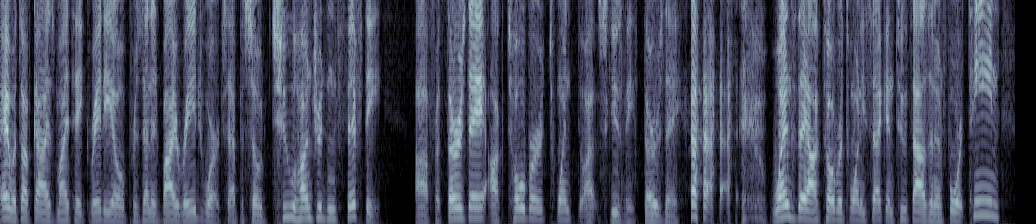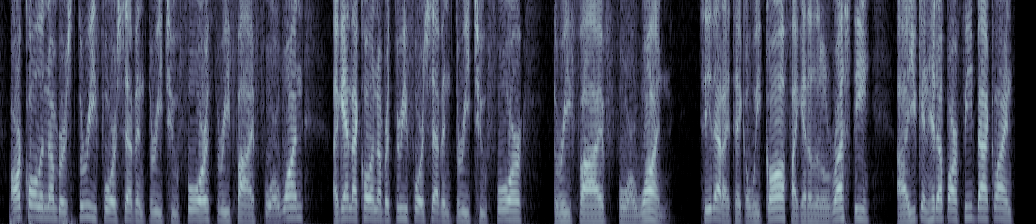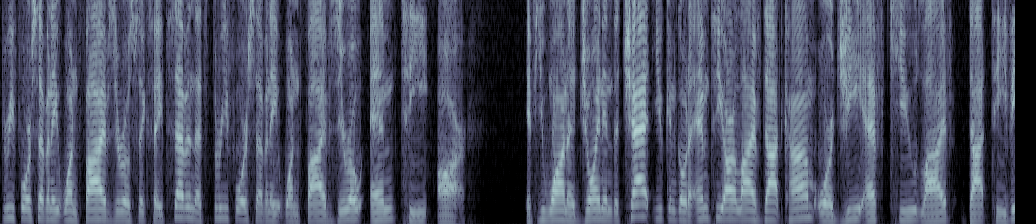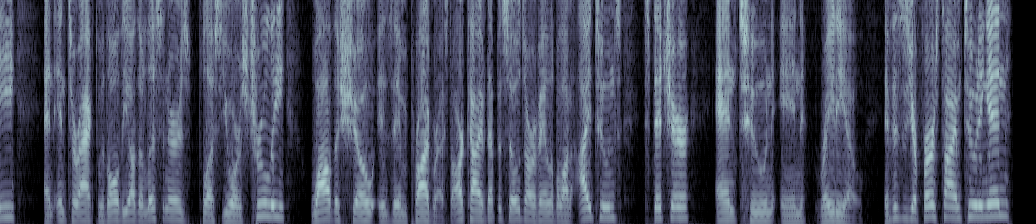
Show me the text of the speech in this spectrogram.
Hey, what's up, guys? My Take Radio, presented by RageWorks, episode 250 uh, for Thursday, October 20. Uh, excuse me, Thursday. Wednesday, October 22nd, 2014. Our calling number is 347 324 3541. Again, that calling number 347 324 3541. See that? I take a week off, I get a little rusty. Uh, you can hit up our feedback line 347 815 0687. That's 347 815 0MTR. If you want to join in the chat, you can go to mtrlive.com or gfqlive.tv and interact with all the other listeners, plus yours truly, while the show is in progress. The archived episodes are available on iTunes, Stitcher, and TuneIn Radio. If this is your first time tuning in,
